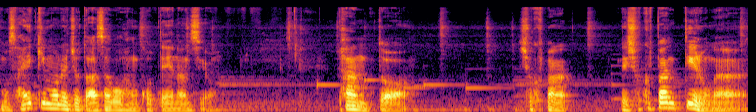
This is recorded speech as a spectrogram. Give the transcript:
もう最近もねちょっと朝ごはん固定なんですよ。パンと食パン。で食パンっていうのが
